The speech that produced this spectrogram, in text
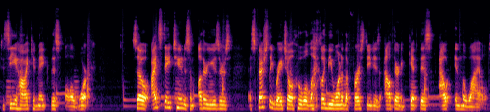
to see how I can make this all work. So I'd stay tuned to some other users, especially Rachel, who will likely be one of the first DJs out there to get this out in the wild.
